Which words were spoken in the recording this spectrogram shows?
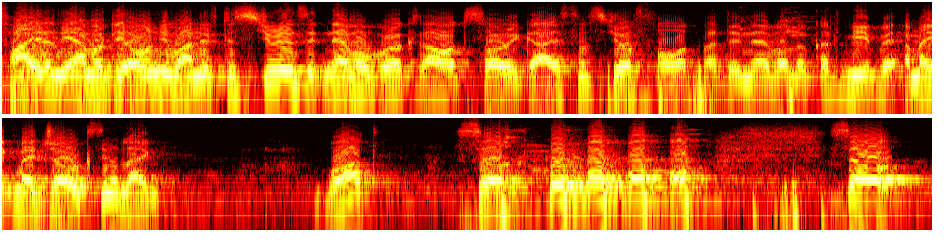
Finally, I'm not the only one. If the students, it never works out. Sorry, guys, that's your fault. But they never look at me. I make my jokes. They're like, what? So, so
